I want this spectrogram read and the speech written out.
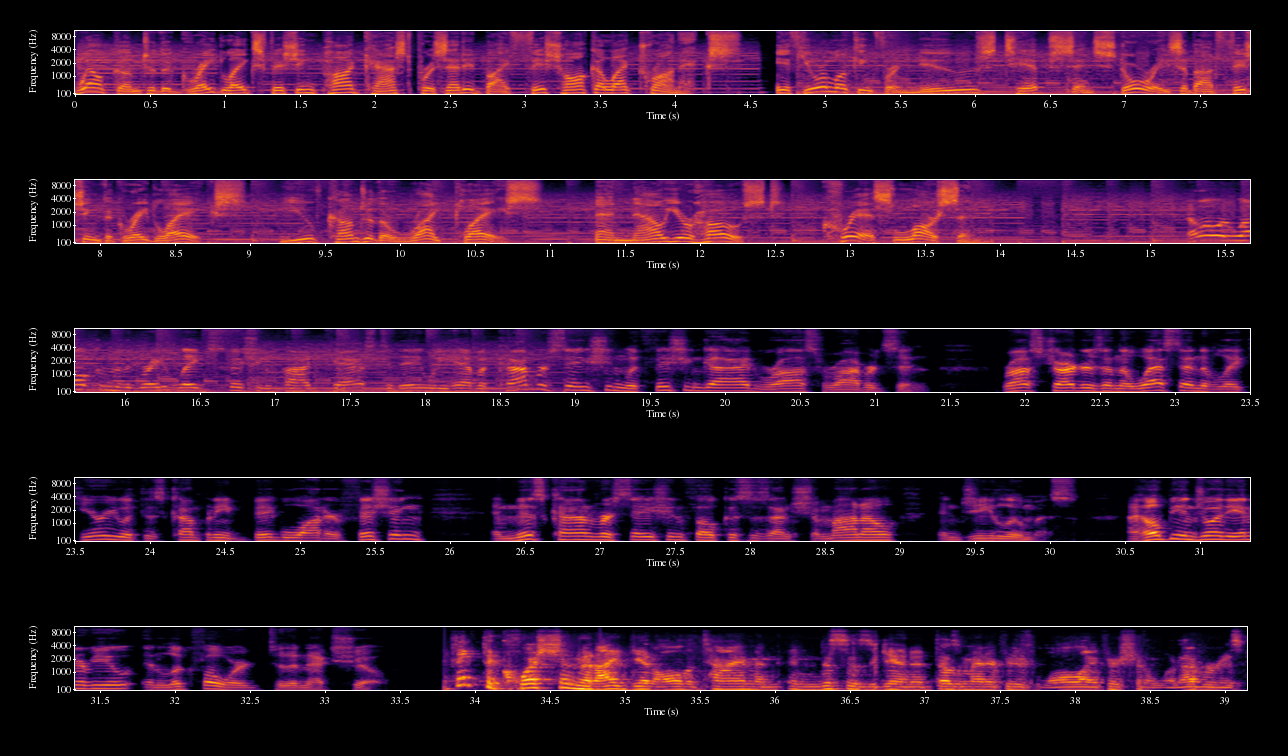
Welcome to the Great Lakes Fishing Podcast presented by Fishhawk Electronics. If you're looking for news, tips, and stories about fishing the Great Lakes, you've come to the right place. And now, your host, Chris Larson. Hello and welcome to the Great Lakes Fishing Podcast. Today we have a conversation with fishing guide Ross Robertson. Ross charters on the west end of Lake Erie with his company Big Water Fishing and this conversation focuses on Shimano and G. Loomis. I hope you enjoy the interview and look forward to the next show. I think the question that I get all the time, and, and this is again, it doesn't matter if you're just walleye fishing or whatever, is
